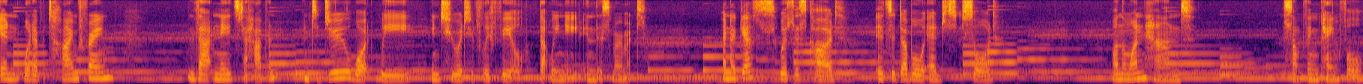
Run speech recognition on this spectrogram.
in whatever time frame that needs to happen, and to do what we intuitively feel that we need in this moment. And I guess with this card, it's a double edged sword. On the one hand, something painful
